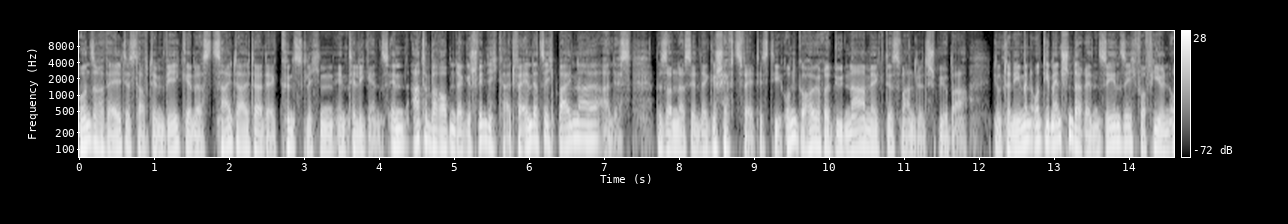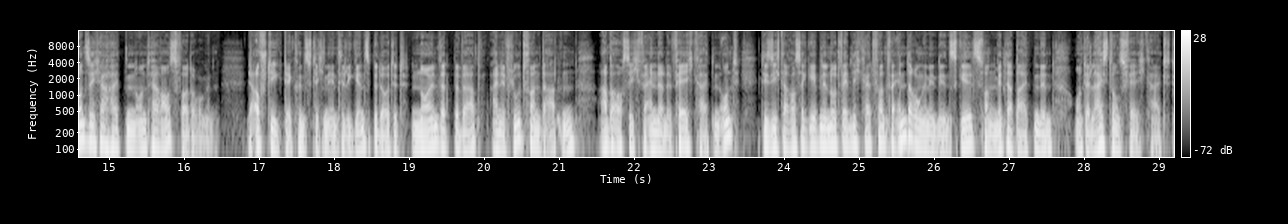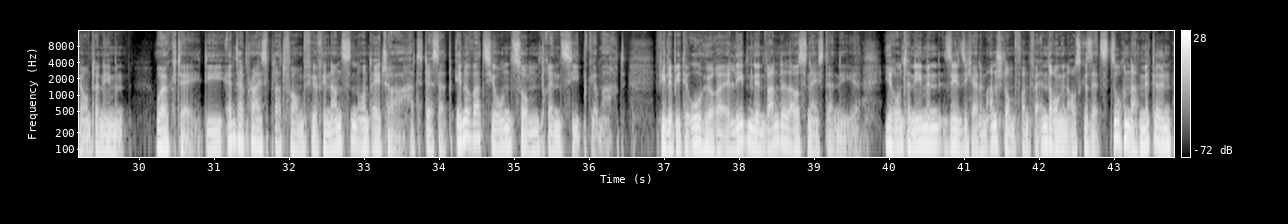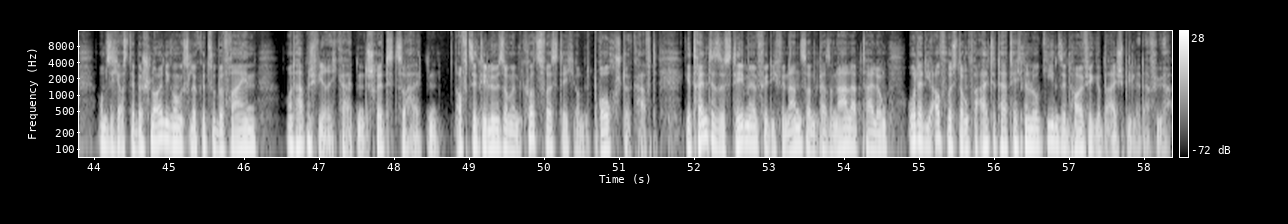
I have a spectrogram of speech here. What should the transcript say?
Unsere Welt ist auf dem Weg in das Zeitalter der künstlichen Intelligenz. In atemberaubender Geschwindigkeit verändert sich beinahe alles. Besonders in der Geschäftswelt ist die ungeheure Dynamik des Wandels spürbar. Die Unternehmen und die Menschen darin sehen sich vor vielen Unsicherheiten und Herausforderungen. Der Aufstieg der künstlichen Intelligenz bedeutet neuen Wettbewerb, eine Flut von Daten, aber auch sich verändernde Fähigkeiten und die sich daraus ergebende Notwendigkeit von Veränderungen in den Skills von Mitarbeitenden und der Leistungsfähigkeit der Unternehmen. Workday, die Enterprise-Plattform für Finanzen und HR, hat deshalb Innovation zum Prinzip gemacht. Viele BTO-Hörer erleben den Wandel aus nächster Nähe. Ihre Unternehmen sehen sich einem Ansturm von Veränderungen ausgesetzt, suchen nach Mitteln, um sich aus der Beschleunigungslücke zu befreien und haben Schwierigkeiten, Schritt zu halten. Oft sind die Lösungen kurzfristig und bruchstückhaft. Getrennte Systeme für die Finanz- und Personalabteilung oder die Aufrüstung veralteter Technologien sind häufige Beispiele dafür.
